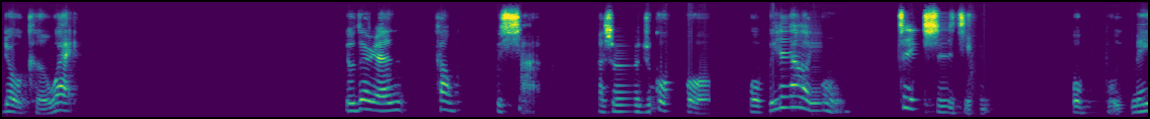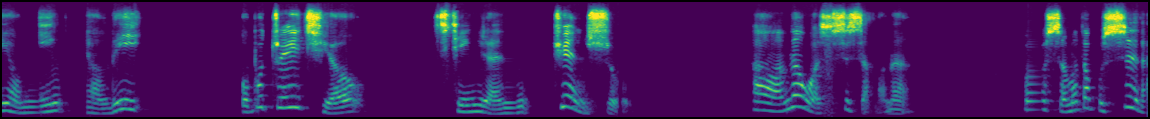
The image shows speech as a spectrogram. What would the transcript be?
肉壳外，有的人放不下。他说：“如果我不要用这世间，我不没有名有利，我不追求亲人眷属，哦，那我是什么呢？我什么都不是的，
